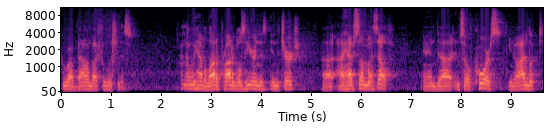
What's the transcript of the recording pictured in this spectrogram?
who are bound by foolishness? I know we have a lot of prodigals here in, this, in the church. Uh, I have some myself. And, uh, and so, of course, you know, I looked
